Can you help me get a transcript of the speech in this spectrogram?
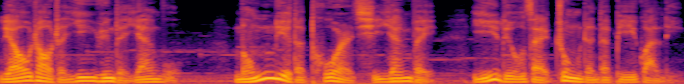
缭绕着氤氲的烟雾，浓烈的土耳其烟味遗留在众人的鼻管里。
